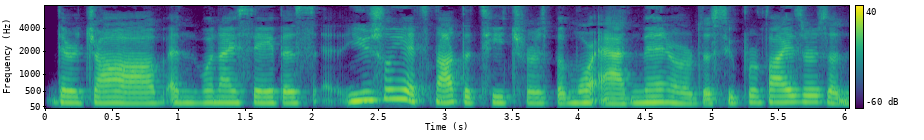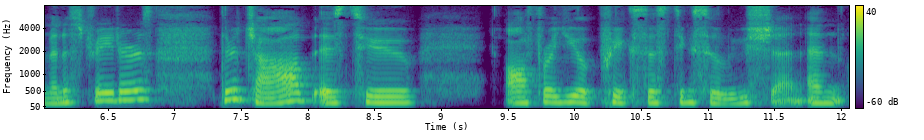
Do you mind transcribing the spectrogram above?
their job. And when I say this, usually it's not the teachers, but more admin or the supervisors, administrators. Their job is to offer you a pre-existing solution. And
